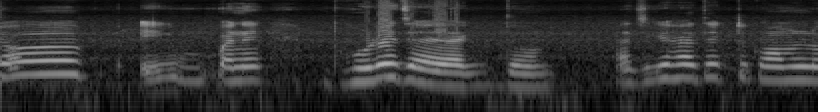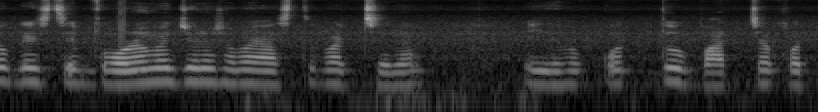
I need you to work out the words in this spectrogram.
সব এই মানে ভরে যায় একদম। আজকে হয়তো একটু কম লোক এসছে, গরমের জন্য সবাই আসতে পারছে না। এই দেখো কত বাচ্চা, কত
